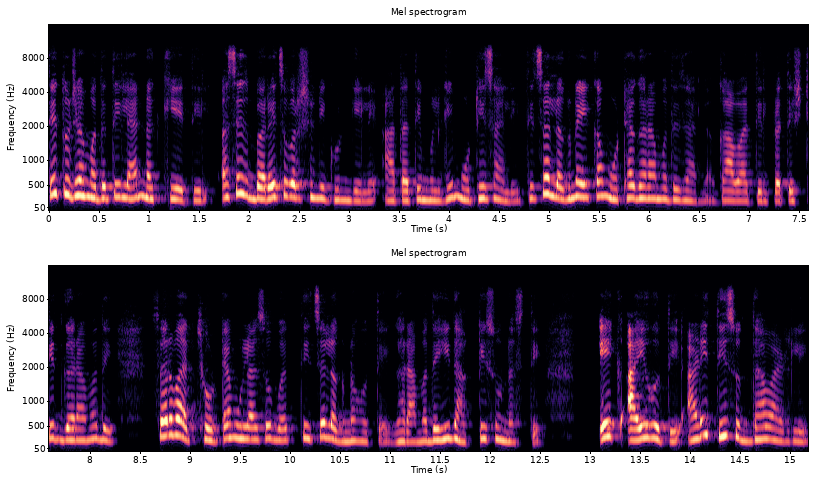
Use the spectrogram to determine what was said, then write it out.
ते तुझ्या मदतीला नक्की येतील. असेच बरेच वर्ष निघून गेले. आता ती मुलगी मोठी झाली. तिचं लग्न एका मोठ्या घरामध्ये झालं. गावातील प्रतिष्ठित घरामध्ये सर्वात छोट्या मुलासोबत तिचं लग्न होते. घरामध्येही धाकटी सून असते. एक आई होती आणि ती सुद्धा वाढली.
